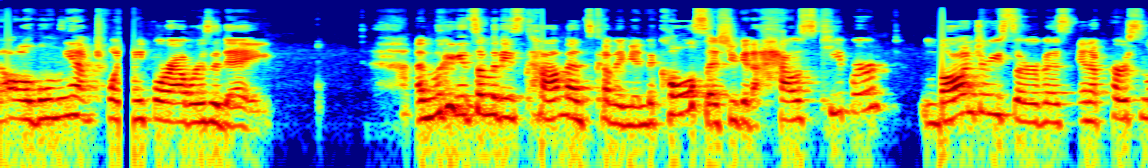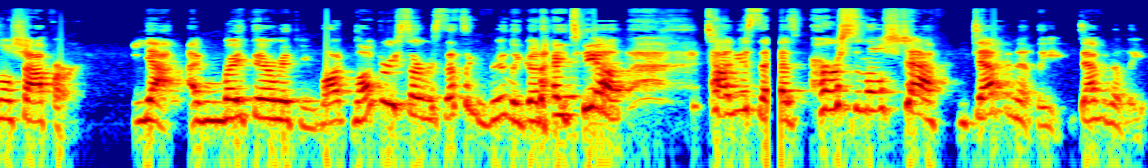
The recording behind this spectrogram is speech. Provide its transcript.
all only have 24 hours a day. I'm looking at some of these comments coming in. Nicole says you get a housekeeper, laundry service, and a personal shopper. Yeah, I'm right there with you. Laundry service, that's a really good idea. Tanya says personal chef, definitely, definitely.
